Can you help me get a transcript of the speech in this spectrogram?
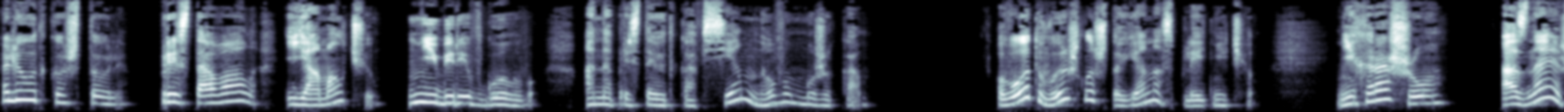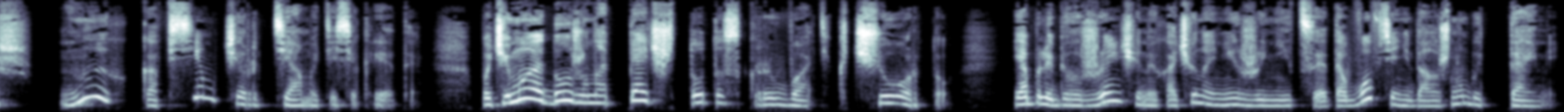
Людка, что ли? Приставала? Я молчу. Не бери в голову. Она пристает ко всем новым мужикам. Вот вышло, что я насплетничал. Нехорошо. А знаешь, ну их ко всем чертям эти секреты. Почему я должен опять что-то скрывать? К черту! Я полюбил женщину и хочу на ней жениться. Это вовсе не должно быть тайной.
